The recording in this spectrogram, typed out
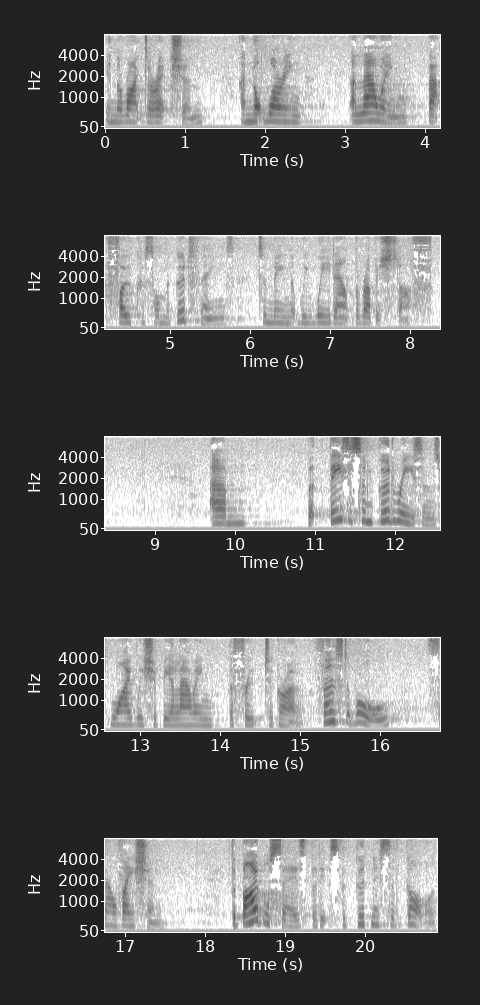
in the right direction and not worrying, allowing that focus on the good things to mean that we weed out the rubbish stuff. Um, but these are some good reasons why we should be allowing the fruit to grow. First of all, salvation. The Bible says that it's the goodness of God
